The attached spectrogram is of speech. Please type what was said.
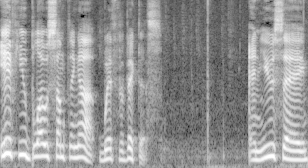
If you blow something up with Vaevictis, and you say,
